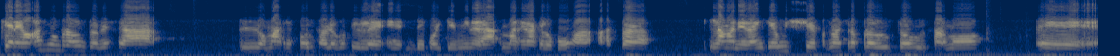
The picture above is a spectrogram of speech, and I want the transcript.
queremos hacer un producto que sea lo más responsable posible eh, de cualquier manera, manera que lo coja, hasta la manera en que we ship nuestros productos, usamos eh,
